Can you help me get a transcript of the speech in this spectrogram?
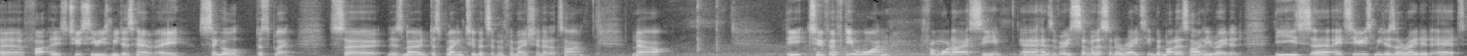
uh, five, these two series meters have a single display. So there's no displaying two bits of information at a time. Now, the 251, from what I see, uh, has a very similar sort of rating, but not as highly rated. These uh, 8 series meters are rated at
